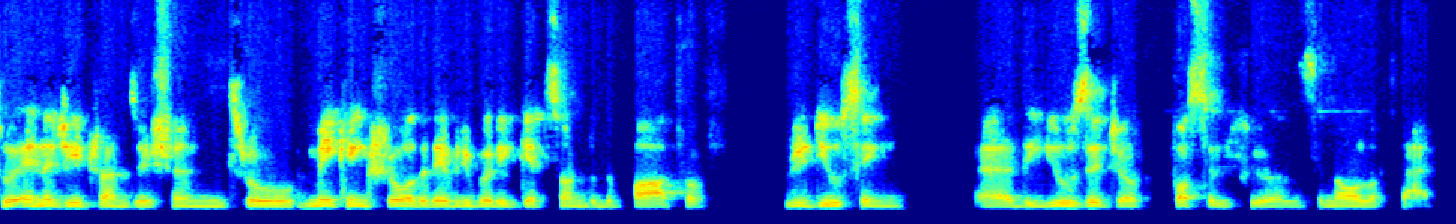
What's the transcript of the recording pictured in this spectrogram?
through energy transition, through making sure that everybody gets onto the path of reducing uh, the usage of fossil fuels and all of that.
